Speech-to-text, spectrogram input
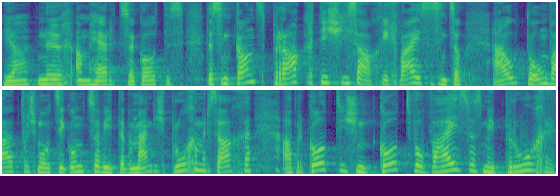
ja, nicht am Herzen Gottes. Das sind ganz praktische Sachen. Ich weiß, es sind so Auto, Umweltverschmutzung und so weiter. Aber manchmal brauchen wir Sachen. Aber Gott ist ein Gott, der weiß, was wir brauchen.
